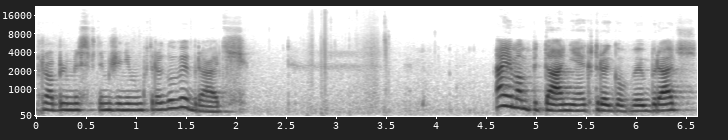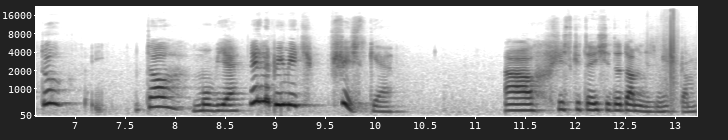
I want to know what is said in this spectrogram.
problem jest w tym, że nie wiem, którego wybrać. A ja mam pytanie, którego wybrać, to, to mówię, najlepiej mieć wszystkie. Ach, wszystkie tutaj się do domu nie zmieszczą.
